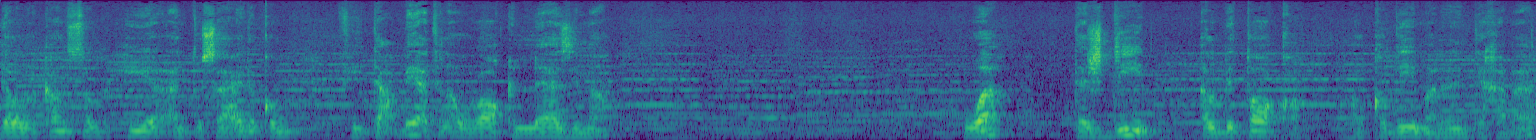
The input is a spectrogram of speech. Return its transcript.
Delaware Council هي أن تساعدكم في تعبئة الأوراق اللازمة وتجديد البطاقة القديمة للانتخابات.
